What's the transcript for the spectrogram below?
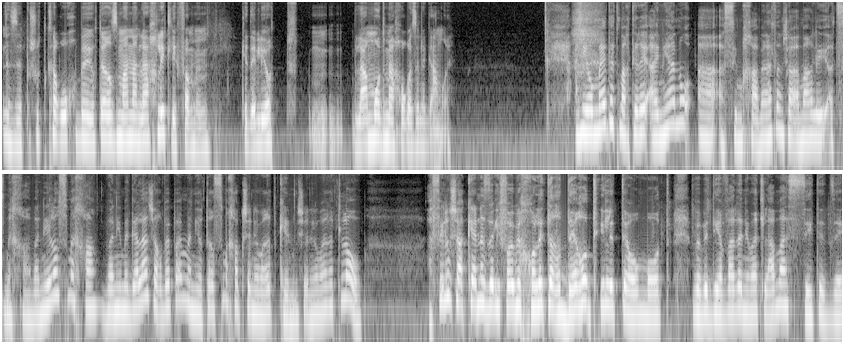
זה פשוט כרוך ביותר זמן להחליט לפעמים, כדי להיות, לעמוד מאחורי זה לגמרי. אני עומדת, מר, תראי, העניין הוא השמחה. ונתן שאמר לי, את שמחה, ואני לא שמחה. ואני מגלה שהרבה פעמים אני יותר שמחה כשאני אומרת כן משאני אומרת לא. אפילו שהכן הזה לפעמים יכול לדרדר אותי לתהומות, ובדיעבד אני אומרת, למה עשית את זה?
